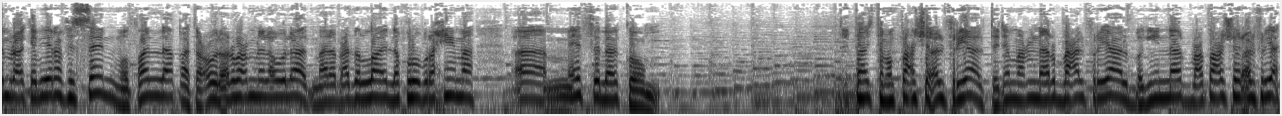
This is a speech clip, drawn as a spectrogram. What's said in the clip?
امرأة كبيرة في السن مطلقة تعول أربع من الأولاد. ما لا بعد الله إلا قلوب رحيمة. آه مثلكم. تحتاج 18 ألف ريال. تجمع منا 4 ألف ريال. باقي لنا 14 ألف ريال.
